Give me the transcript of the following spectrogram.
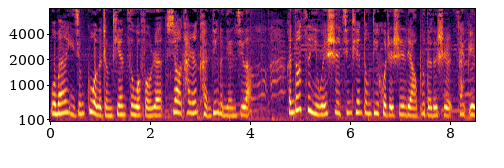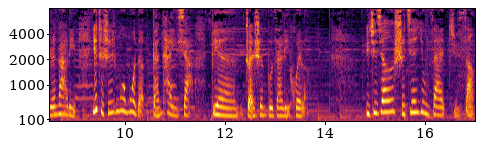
我们已经过了整天自我否认、需要他人肯定的年纪了，很多自以为是惊天动地或者是了不得的事，在别人那里也只是默默的感慨一下，便转身不再理会了。与其将时间用在沮丧、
